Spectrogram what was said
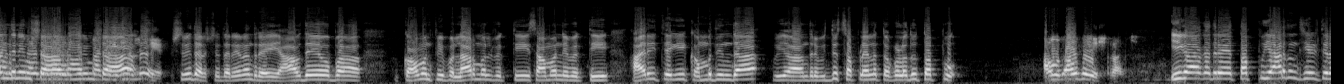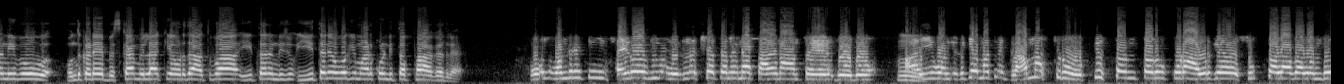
ಒಂದು ನಿಮಿಷ ಒಂದ್ ನಿಮಿಷ. ಶ್ರೀಧರ್ ಶ್ರೀಧರ್ ಏನಂದ್ರೆ ಯಾವ್ದೇ ಒಬ್ಬ ಕಾಮನ್ ಪೀಪಲ್ ನಾರ್ಮಲ್ ವ್ಯಕ್ತಿ ಸಾಮಾನ್ಯ ವ್ಯಕ್ತಿ ಆ ರೀತಿಯಾಗಿ ಕಂಬದಿಂದ ಅಂದ್ರೆ ವಿದ್ಯುತ್ ಸಪ್ಲೈನ ತಗೊಳ್ಳೋದು ತಪ್ಪು. ಈಗ ಹಾಗಾದ್ರೆ ತಪ್ಪು ಯಾರ್ದಂತ ಹೇಳ್ತೀರಾ ನೀವು? ಒಂದ್ ಕಡೆ ಬೆಸ್ಕಾಂ ಇಲಾಖೆ ಅವ್ರದ ಅಥವಾ ಈತನ ನಿಜ ಈತನೇ ಹೋಗಿ ಮಾಡ್ಕೊಂಡಿ ತಪ್ಪ ಹಾಗಾದ್ರೆ? ಒಂದ್ ರೀತಿ ಸೈರೋಸ್ನ ನಿರ್ಲಕ್ಷ್ಯತನೇ ಕಾರಣ ಅಂತ ಹೇಳ್ಬೋದು. ಈ ಒಂದು ಇದಕ್ಕೆ ಮತ್ತೆ ಗ್ರಾಮಸ್ಥರು ಒಪ್ಪಿಸ್ತಂತರು ಕೂಡ ಅವ್ರಿಗೆ ಸೂಕ್ತವಾದ ಒಂದು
